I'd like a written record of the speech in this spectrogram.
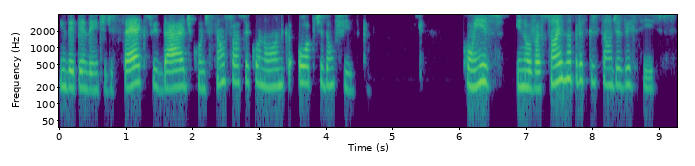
independente de sexo, idade, condição socioeconômica ou aptidão física. Com isso, inovações na prescrição de exercícios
